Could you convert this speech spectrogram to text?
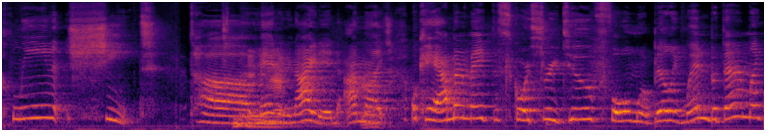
clean sheet to Man Man United. I'm Right. like, okay, I'm gonna make the score three two. Fulham will Billy win, but then I'm like,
